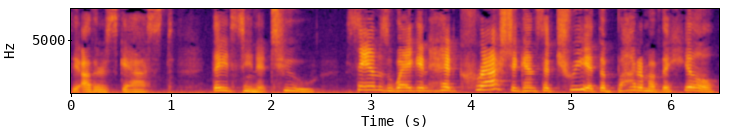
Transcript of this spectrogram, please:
The others gasped. They'd seen it too. Sam's wagon had crashed against a tree at the bottom of the hill.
